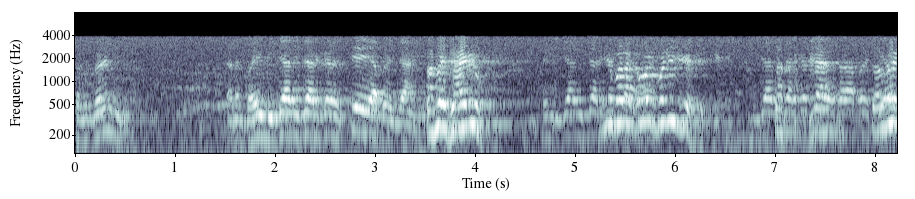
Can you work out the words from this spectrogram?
સમજ ને અને ભાઈ બીજા વિચાર કરે તે આપણે જાણીએ. તમે જાણ્યું. બીજા વિચાર ખબર પડી ગઈ. બીજા વિચાર તમે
